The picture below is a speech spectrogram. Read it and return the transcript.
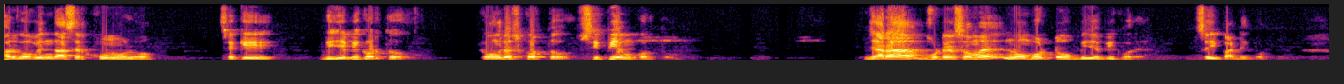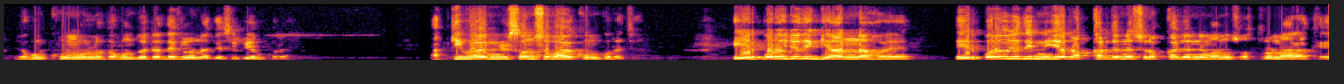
হরগোবিন্দ দাসের খুন হলো, সে কি বিজেপি করত? কংগ্রেস করত? সিপিএম করত? যারা ভোটের সময় নো ভোট বিজেপি করে, সেই পার্টি করত। যখন খুন হলো, তখন তো এটা দেখল না কি সিপিএম করে। আর কীভাবে নৃশংসভাবে খুন করেছে? এরপরেও যদি জ্ঞান না হয় এরপরেও যদি নিজের রক্ষার জন্য, সুরক্ষার জন্য মানুষ অস্ত্র না রাখে,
